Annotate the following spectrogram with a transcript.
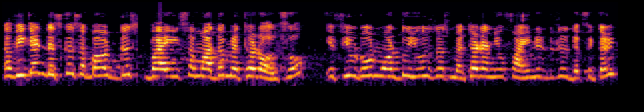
Now we can discuss about this by some other method also if you don't want to use this method and you find it a little difficult.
